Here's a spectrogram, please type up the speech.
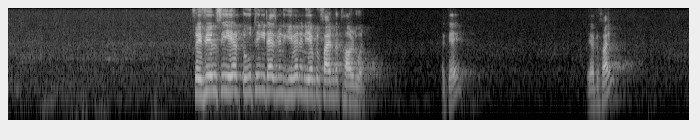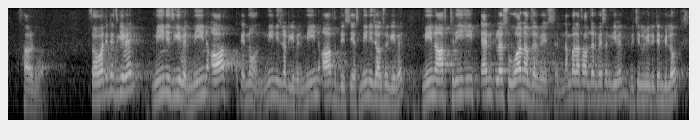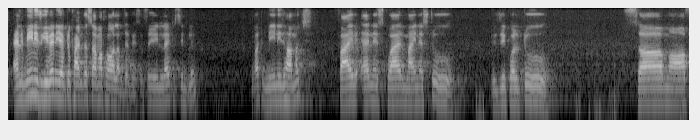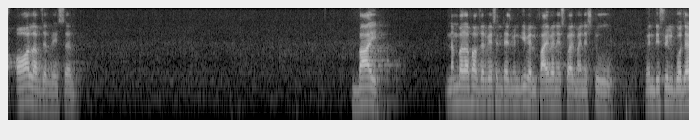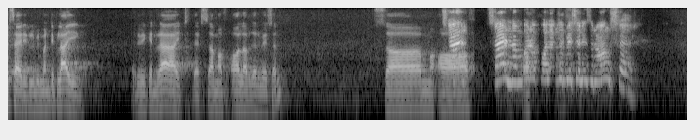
So if you will see here two thing it has been given and you have to find the third one okay you have to find third one. So what it is given? Mean is given. Mean of okay no mean is not given. Mean of this yes mean is also given. Mean of 3n plus 1 observation. Number of observation given which will be written below. And mean is given you have to find the sum of all observations. So you will write simply what? Mean is how much? 5n square minus 2 is equal to sum of all observation. By number of observation it has been given 5n square minus 2 when this will go that side it will be multiplying. We can write that sum of all observation. Sum of Sir, number of all observation is wrong, sir.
